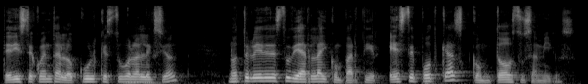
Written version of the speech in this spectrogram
¿Te diste cuenta lo cool que estuvo la lección? No te olvides de estudiarla y compartir este podcast con todos tus amigos.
